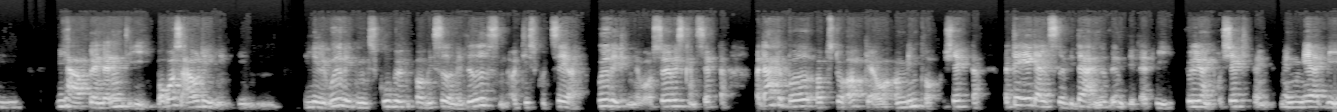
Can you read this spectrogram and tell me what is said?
Øhm, vi har blandt andet i vores afdeling en lille udviklingsgruppe, hvor vi sidder med ledelsen og diskuterer udviklingen af vores servicekoncepter. Og der kan både opstå opgaver og mindre projekter, og det er ikke altid, at vi der er nødvendigt, at vi følger en projektplan, men mere, at vi,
